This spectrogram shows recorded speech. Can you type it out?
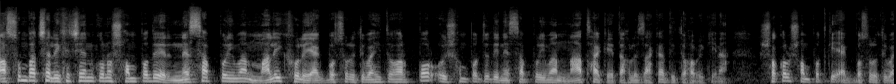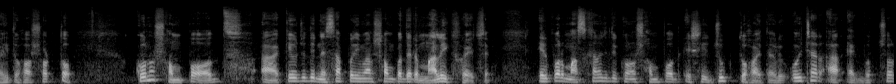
মাসুম বাচ্চা লিখেছেন, কোনো সম্পদের নেশাব পরিমাণ মালিক হলে এক বছর অতিবাহিত হওয়ার পর ওই সম্পদ যদি নেশাব পরিমাণ না থাকে, তাহলে জাকাত দিতে হবে কিনা? সকল সম্পদকে এক বছর অতিবাহিত হওয়া শর্ত। কোনো সম্পদ কেউ যদি নেশাব পরিমাণ সম্পদের মালিক হয়েছে, এরপর মাঝখানে যদি কোনো সম্পদ এসে যুক্ত হয়, তাহলে ওইটার আর এক বছর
